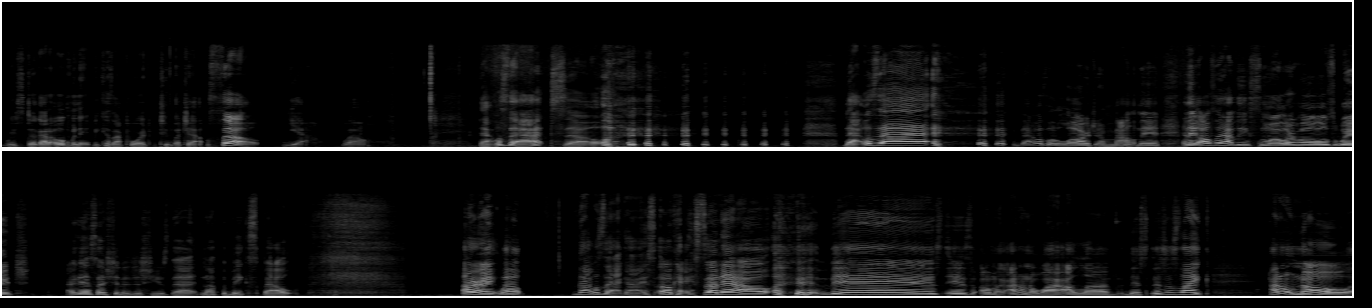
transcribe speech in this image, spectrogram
we still got to open it because I poured too much out. So, yeah, well, that was that. So that was that. that was a large amount, man. And they also have these smaller holes, which I guess I should have just used that, not the big spout. All right, well, that was that, guys. Okay, so now this is oh my, I don't know why I love this. This is like, I don't know.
